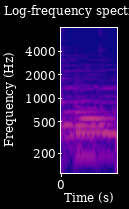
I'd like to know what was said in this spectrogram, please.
you.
